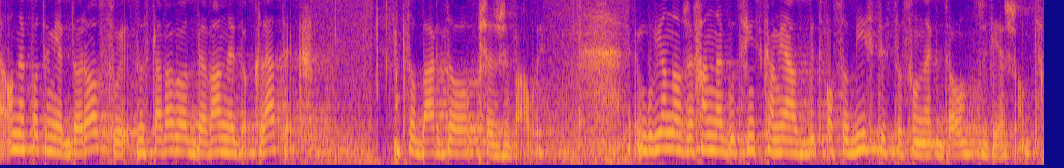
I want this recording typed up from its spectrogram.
a one potem jak dorosły zostawały oddawane do klatek, co bardzo przeżywały. Mówiono, że Hanna Gucwińska miała zbyt osobisty stosunek do zwierząt.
